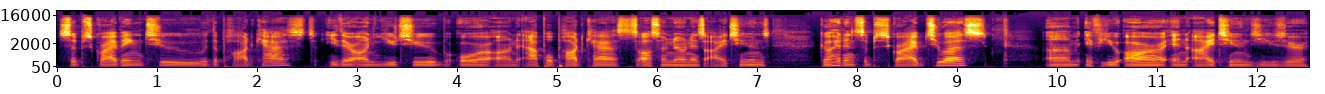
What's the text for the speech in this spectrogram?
subscribing to the podcast either on YouTube or on Apple Podcasts, also known as iTunes. Go ahead and subscribe to us. Um, if you are an iTunes user,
